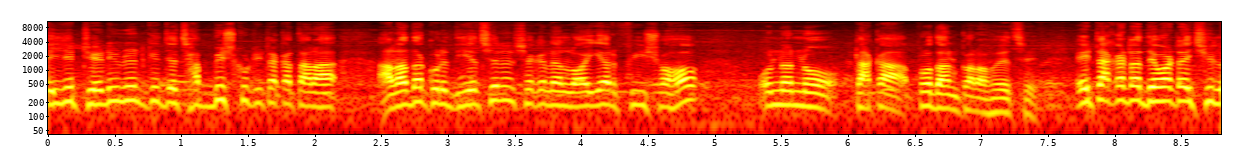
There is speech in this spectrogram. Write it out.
এই যে ট্রেড ইউনিয়নকে যে ছাব্বিশ কোটি টাকা তারা আলাদা করে দিয়েছিলেন সেখানে লয়ার ফি সহ অন্যান্য টাকা প্রদান করা হয়েছে। এই টাকাটা দেওয়াটাই ছিল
